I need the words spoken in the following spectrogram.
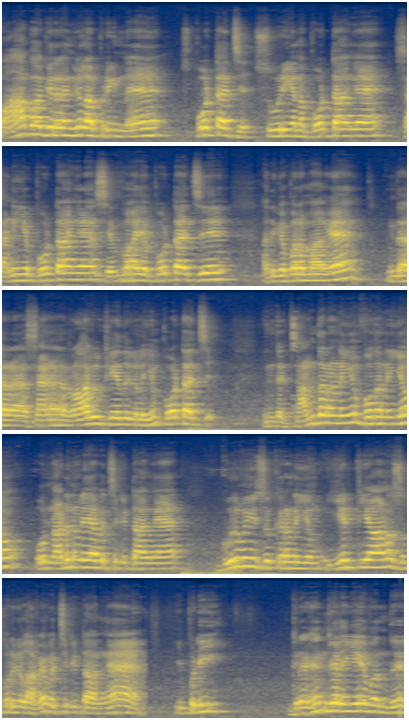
பாபகிரகங்கள் அப்படின்னு போட்டாச்சு. சூரியனை போட்டாங்க சனியை போட்டாங்க செவ்வாயை போட்டாச்சு. அதுக்கப்புறமாக இந்த ச- ராகு கேதுகளையும் போட்டாச்சு. இந்த சந்திரனையும் புதனையும் ஒரு நடுநிலையாக வச்சுக்கிட்டாங்க. குருவை சுக்கரனையும் இயற்கையான சுபர்களாக வச்சுக்கிட்டாங்க. இப்படி கிரகங்களையே வந்து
